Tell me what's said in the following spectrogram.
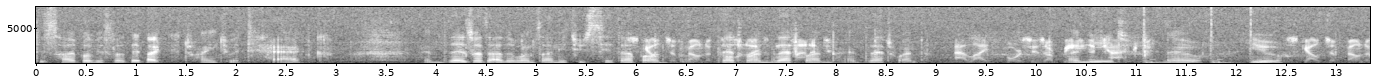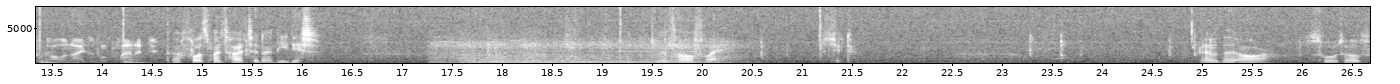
Disciple Vessel, are they like trying to attack? And those are the other ones I need to set up on. Scouts a That one, that one, and that one. Allied forces are being I need... attacked. No. You. Scouts have found a colonizable planet. I forced my Titan, I need it. Halfway. Shit. Oh, they are. Sort of.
